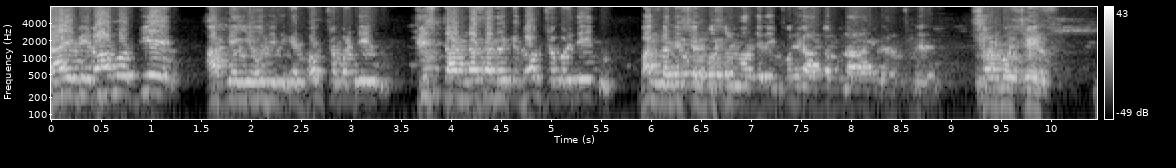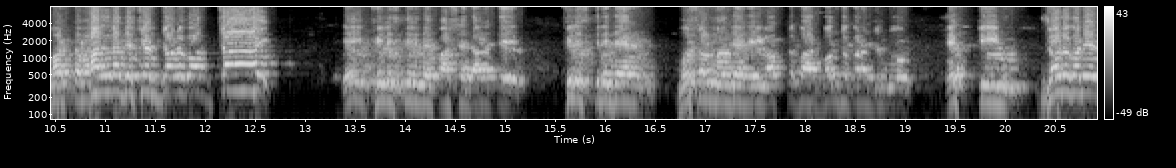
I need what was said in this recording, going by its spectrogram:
গায়েবী রহমত দিয়ে আপনি ইহুদিদিকে ধ্বংস করে দিন, খ্রিস্টান নাসাদেরকে ধ্বংস করে দিন। বাংলাদেশের মুসলমানদের এই ফরিয়াদ রব্বুল আলমিনের সর্বশেষ। বর্তমান বাংলাদেশের জনগণ চায় এই ফিলিস্তিনিদের পাশে দাঁড়াতে ফিলিস্তিনিদের, মুসলমানদের এই রক্তপাত বন্ধ করার জন্য একটি জনগণের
